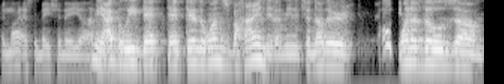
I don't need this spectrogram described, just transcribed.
in my estimation, a. Uh, I mean, I believe that that they're the ones behind it. I mean, it's another oh, yeah. one of those um,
